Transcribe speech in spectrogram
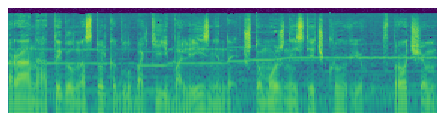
Раны от игл настолько глубоки и болезненны, что можно истечь кровью. Впрочем,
